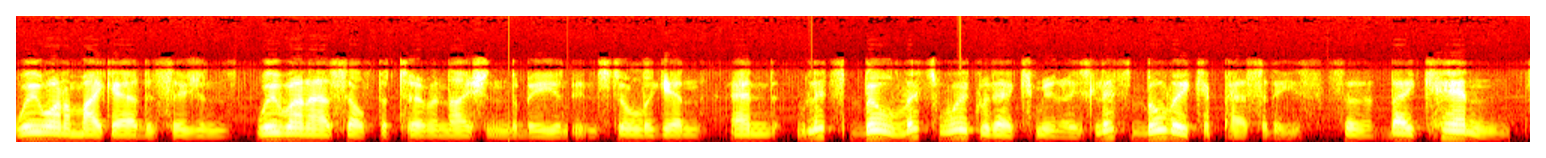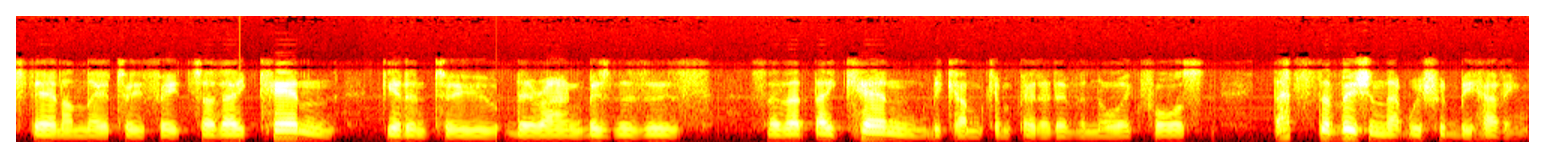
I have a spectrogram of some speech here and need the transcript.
We want to make our decisions. We want our self-determination to be instilled again. And let's build, let's work with our communities. Let's build their capacities so that they can stand on their two feet, so they can get into their own businesses, so that they can become competitive in the workforce. That's the vision that we should be having.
